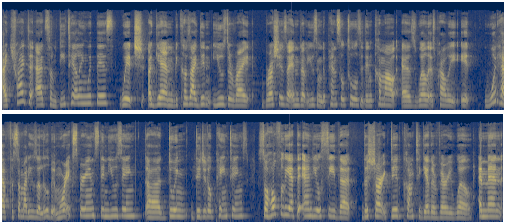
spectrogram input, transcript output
I tried to add some detailing with this, which again, because I didn't use the right brushes, I ended up using the pencil tools. It didn't come out as well as probably it would have for somebody who's a little bit more experienced in using uh, doing digital paintings. So hopefully at the end you'll see that the shark did come together very well. And then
